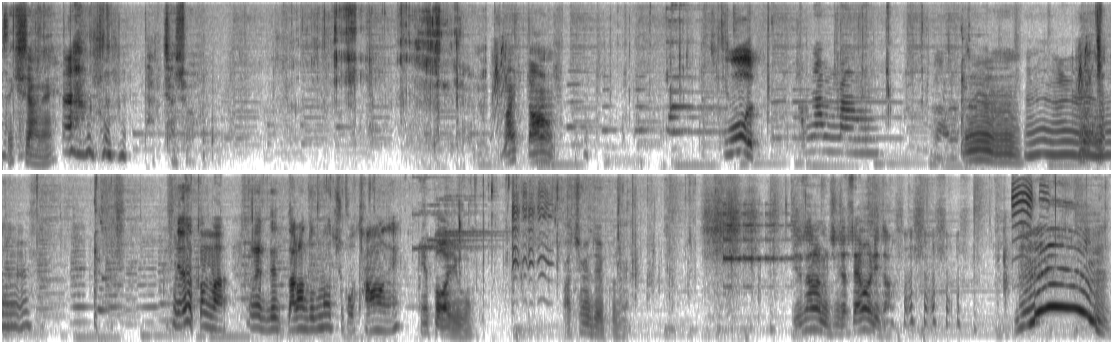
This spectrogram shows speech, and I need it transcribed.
섹시하네 닥쳐줘 맛있다 Good. 냠냠냠. 음음 음, 음, 음. 야, 잠깐만. 왜 내, 나랑 눈 맞추고 당황해? 예뻐가지고 아침에도 예쁘네 이 사람은 진짜 쌩얼이다 음!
